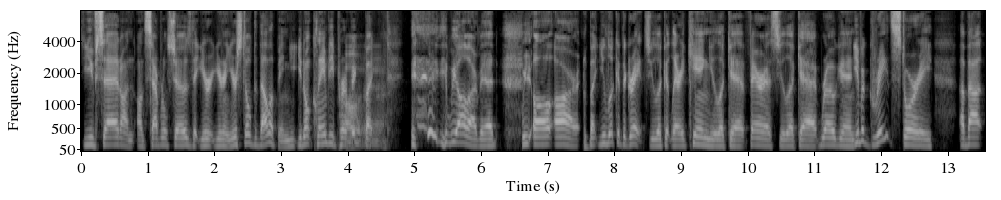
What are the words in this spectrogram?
you've said on on several shows that you're you're you're still developing. You, you don't claim to be perfect, oh, but yeah. we all are, man. We all are. But you look at the greats. You look at Larry King. You look at Ferriss. You look at Rogan. You have a great story about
